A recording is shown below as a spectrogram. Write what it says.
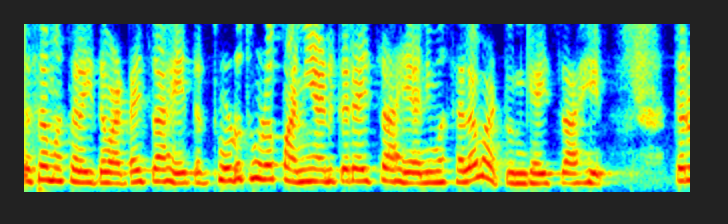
तसा मसाला इथं वाटायचा आहे. तर थोडं थोडं पाणी ॲड करायचं आहे आणि मसाला वाटून घ्यायचा आहे. तर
